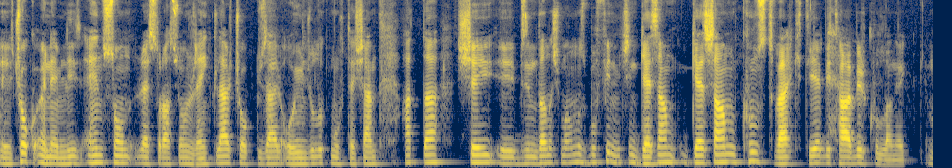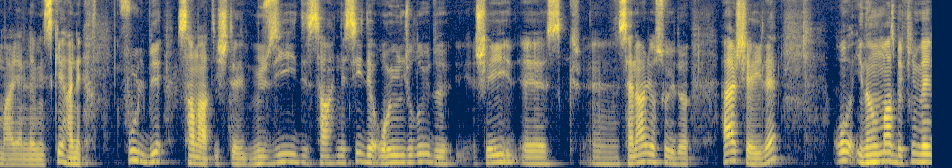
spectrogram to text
E, çok önemli. En son restorasyon. Renkler çok güzel. Oyunculuk muhteşem. Hatta şey e, bizim danışmanımız bu film için Gesam, Gesam Kunstwerk diye bir tabir kullanıyor. Marian Levinsky. Hani full bir sanat işte müziğiydi, sahnesiydi, oyunculuğuydu, şeyi e, e, senaryosuydu her şeyle o inanılmaz bir film ve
